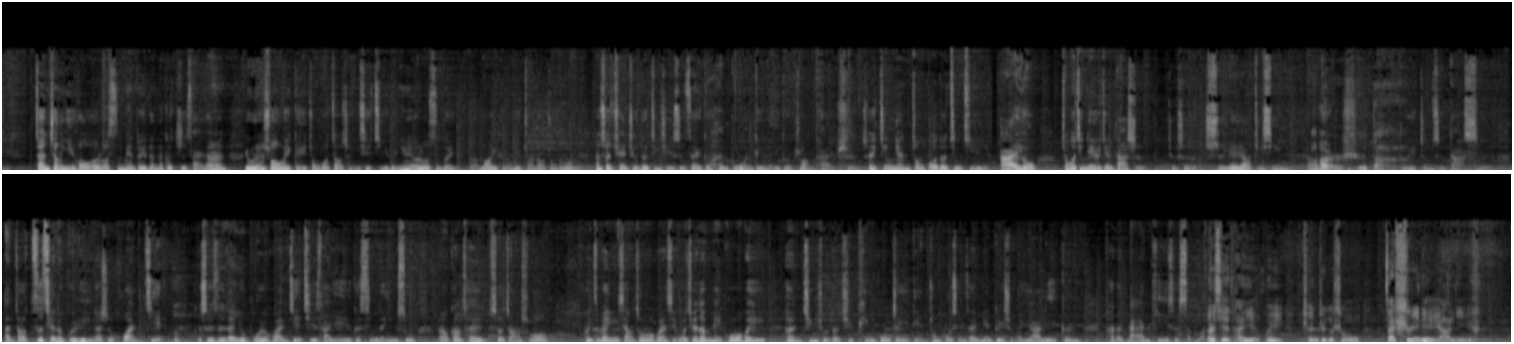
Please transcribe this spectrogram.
战争以后，俄罗斯面对的那个制裁，当然有人说会给中国造成一些机会，因为俄罗斯的呃贸易可能会转到中国。但是全球的经济是在一个很不稳定的一个状态，是。所以今年中国的经济还有中国今年有一件大事，就是十月要举行他们二十大，对，政治大事。按照之前的规律，应该是换届，嗯，可是现在又不会换届，其实它也有一个新的因素。然后刚才社长说。会怎么样影响中俄关系？我觉得美国会很清楚的去评估这一点。中国现在面对什么压力，跟它的难题是什么？而且他也会趁这个时候再施一点压力。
